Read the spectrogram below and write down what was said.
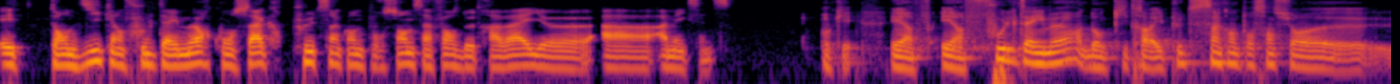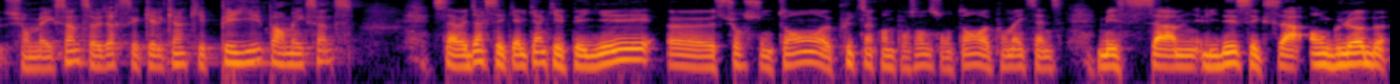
et tandis qu'un full-timer consacre plus de 50% de sa force de travail à Make Sense. Ok. Et un, et un full-timer, donc qui travaille plus de 50% sur, euh, sur Make Sense, ça veut dire que c'est quelqu'un qui est payé par Make Sense? Ça veut dire que c'est quelqu'un qui est payé euh, sur son temps, euh, plus de 50% de son temps euh, pour Make Sense. Mais l'idée, c'est que ça englobe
